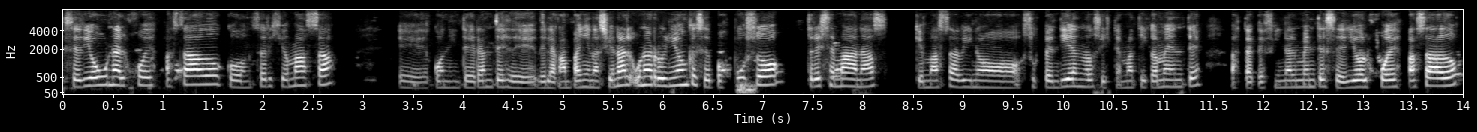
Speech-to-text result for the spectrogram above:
se dio una el jueves pasado con Sergio Massa, eh, con integrantes de, la campaña nacional, una reunión que se pospuso tres semanas, que Massa vino suspendiendo sistemáticamente hasta que finalmente se dio el jueves pasado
